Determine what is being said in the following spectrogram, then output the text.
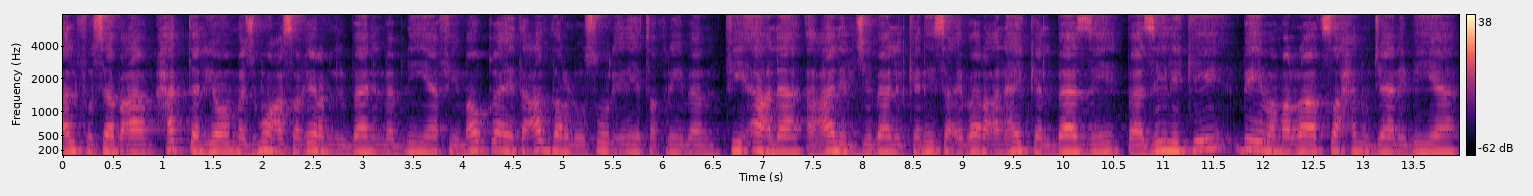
1007 حتى اليوم مجموعة صغيرة من المباني المبنية في موقع يتعذر الوصول إليه تقريبا في أعلى أعالي الجبال. الكنيسة عبارة عن هيكل بازي بازيليكي به ممرات صحن وجانبية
